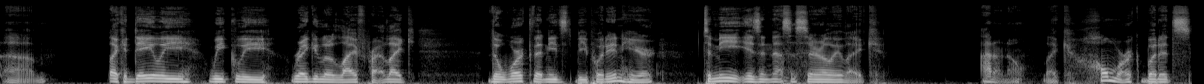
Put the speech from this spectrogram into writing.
um, like a daily, weekly, regular life, pri- like the work that needs to be put in here. To me, isn't necessarily like I don't know, like homework, but it's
